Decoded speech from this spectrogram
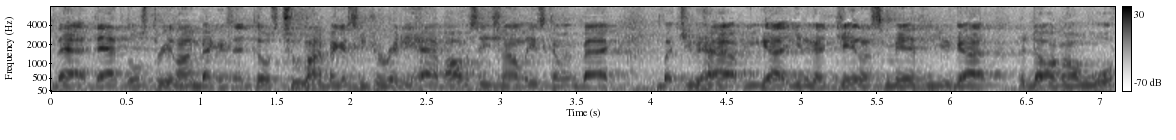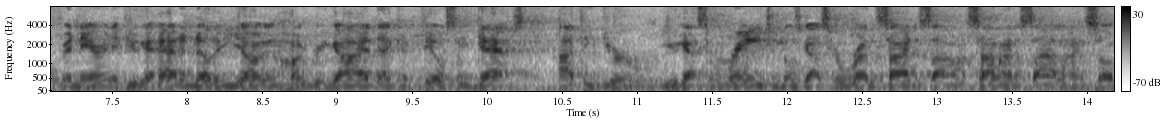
that that those three linebackers, that those two linebackers that you already have, obviously Sean Lee's coming back, but you have you got you got Jaylon Smith and you got the doggone Wolf in there, and if you can add another young, hungry guy that can fill some gaps, I think you're you got some range, and those guys can run side to side, sideline to sideline. So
